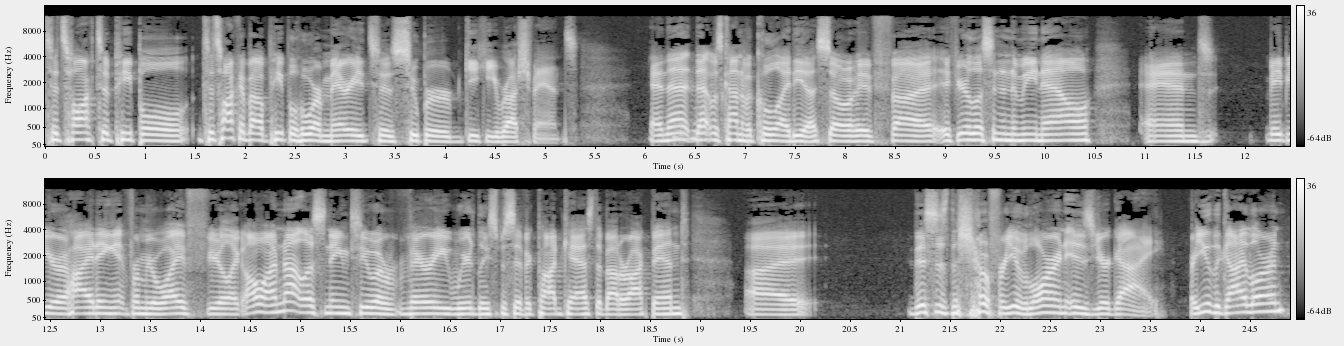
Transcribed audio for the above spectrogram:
to talk to people to talk about people who are married to super geeky Rush fans?" And that that was kind of a cool idea. So if uh, if you're listening to me now and maybe you're hiding it from your wife. You're like, oh, I'm not listening to a very weirdly specific podcast about a rock band. Uh, this is the show for you. Lauren is your guy. Are you the guy, Lauren?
